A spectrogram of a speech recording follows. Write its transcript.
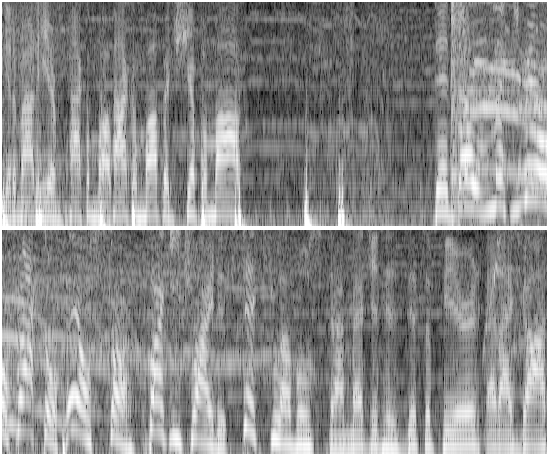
Get him out of here and pack him up. Pack him up and ship him off. Lick Mirror Fractal, Pale Scar, Spiky tried it, six levels. Dimension has disappeared, and I got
